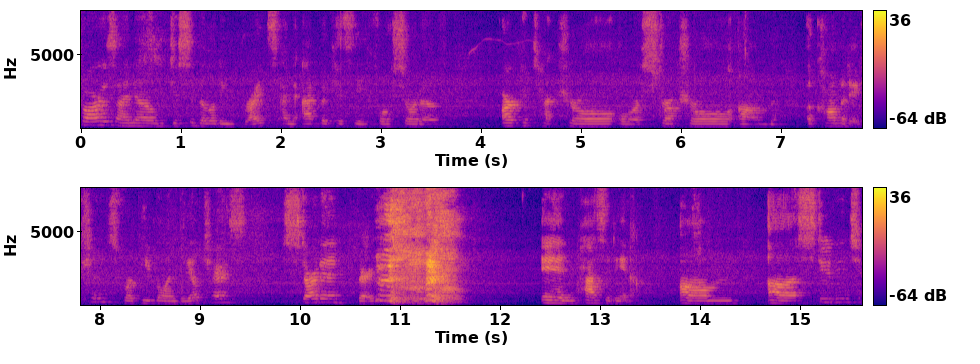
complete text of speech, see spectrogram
far as I know, disability rights and advocacy for sort of architectural or structural um, accommodations for people in wheelchairs started very quickly in Pasadena. Um, a student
